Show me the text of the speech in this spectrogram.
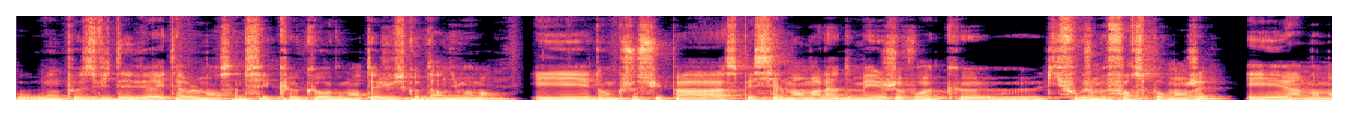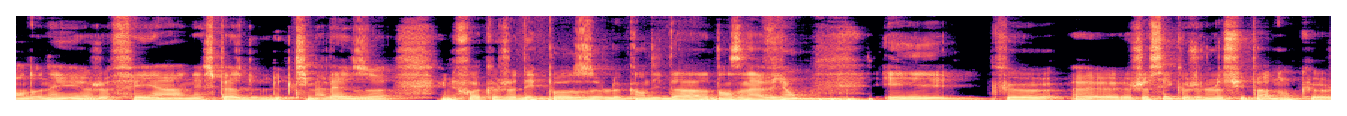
où on peut se vider véritablement. Ça ne fait que, que augmenter jusqu'au dernier moment. Et donc je suis pas spécialement malade, mais je vois que qu'il faut que je me force pour manger. Et à un moment donné, je fais un espèce de, de petit malaise une fois que je dépose le candidat dans un avion et que euh, je sais que je ne le suis pas, donc euh,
